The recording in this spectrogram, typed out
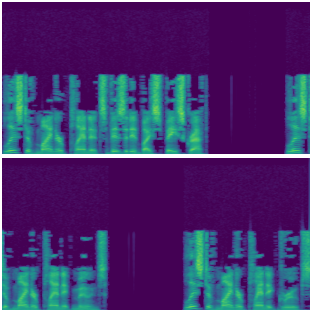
List of minor planets visited by spacecraft. List of minor planet moons. List of minor planet groups.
